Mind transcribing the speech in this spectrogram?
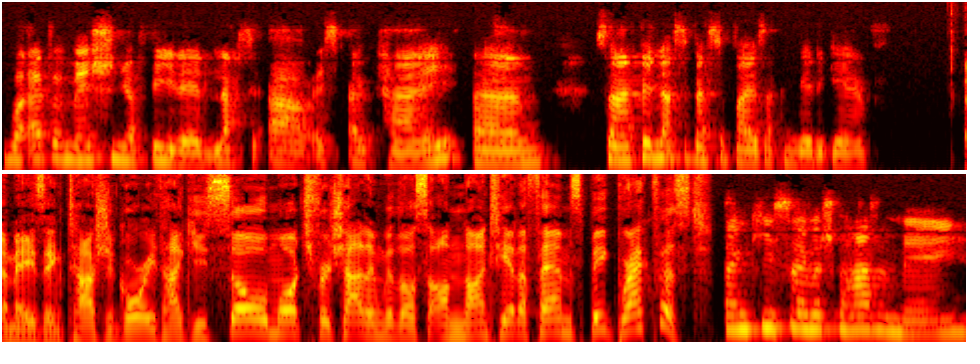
whatever emotion you're feeling, let it out. It's okay. Um, so I think that's the best advice I can really give. Amazing. Tasha Ghouri, thank you so much for chatting with us on 98FM's Big Breakfast. Thank you so much for having me.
